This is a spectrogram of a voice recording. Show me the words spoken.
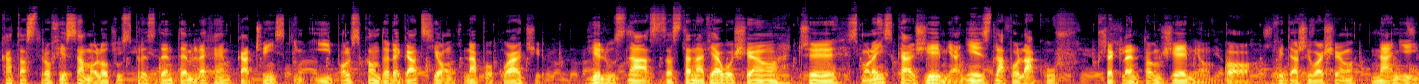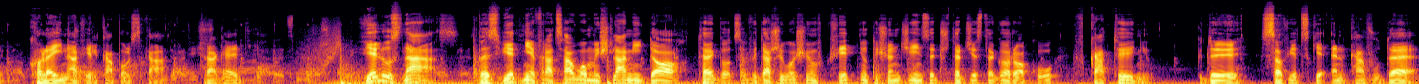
katastrofie samolotu z prezydentem Lechem Kaczyńskim i polską delegacją na pokładzie, wielu z nas zastanawiało się, czy smoleńska ziemia nie jest dla Polaków przeklętą ziemią, bo wydarzyła się na niej kolejna wielka polska tragedia. Wielu z nas bezwiednie wracało myślami do tego, co wydarzyło się w kwietniu 1940 roku w Katyniu, gdy sowieckie NKWD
